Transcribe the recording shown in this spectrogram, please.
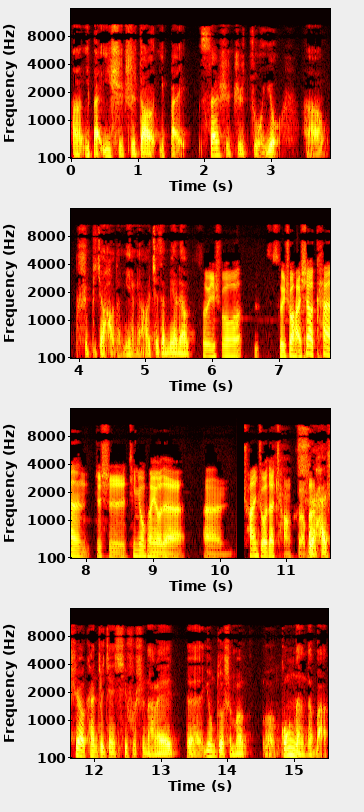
啊一百一十支到一百三十支左右。啊，是比较好的面料，而且在面料，所以说，所以说还是要看就是听众朋友的嗯穿着的场合吧，是还是要看这件西服是拿来呃用作什么。呃，功能的吧。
